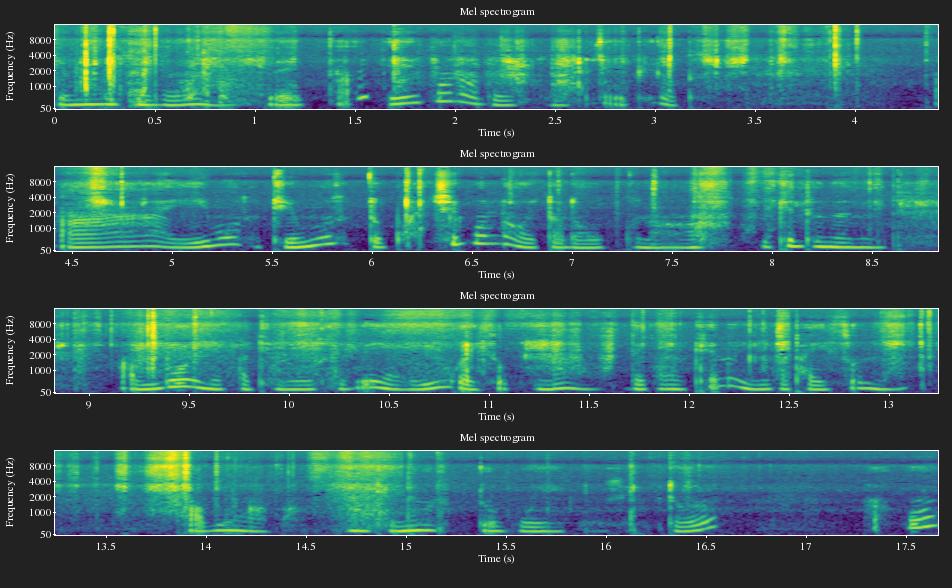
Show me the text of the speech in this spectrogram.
뒷모습은 왜, 아, 일본어로 쓸 필요 없어. 아, 이 모습, 뒷모습도 같이 보려고 했다 넣었구나. 이렇게 되면은 안 보이니까 뒷모습이 이유가 있었구나. 내가 캐는 이유가 다 있었나? 바본가 봐. 뒷모습도 보이고 수 있도록 하고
